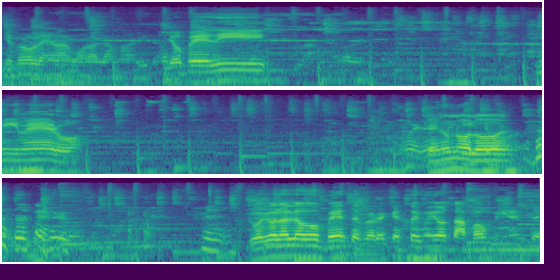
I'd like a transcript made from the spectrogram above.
Qué problema con la camarita. Yo pedí. Mimero. Tiene un olor. Tuve que olerlo dos veces, pero es que estoy medio tapado, mi gente.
